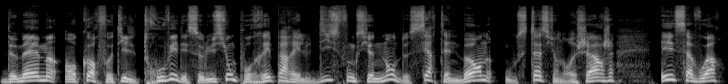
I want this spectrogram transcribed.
De même, encore faut-il trouver des solutions pour réparer le dysfonctionnement de certaines bornes ou stations de recharge et savoir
